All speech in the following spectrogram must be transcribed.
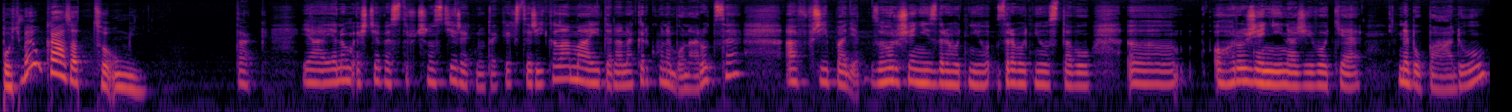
Pojďme ukázat, co umí. Tak, já jenom ještě ve stručnosti řeknu, tak jak jste říkala, má ji teda na krku nebo na ruce a v případě zhoršení zdravotního, zdravotního stavu, eh, ohrožení na životě, nebo pádu,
